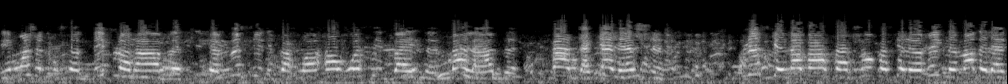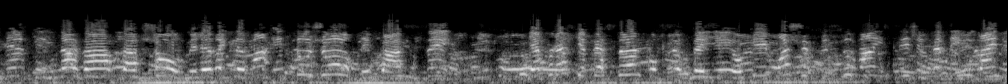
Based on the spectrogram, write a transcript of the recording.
Et moi, je trouve ça déplorable que M. Desparois envoie ses bêtes malades de la calèche plus que 9 heures par jour parce que le règlement de la ville, c'est 9 par jour. Mais le règlement est toujours dépassé. Il y a presque personne pour surveiller, OK? Moi, je suis plus souvent ici, j'ai fait des plaintes.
